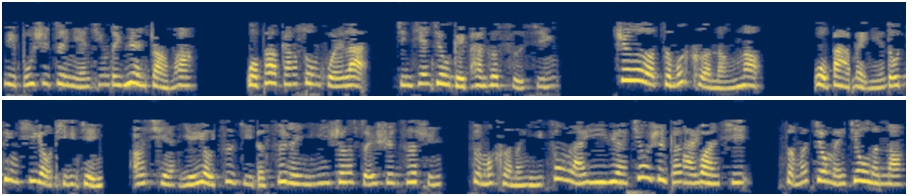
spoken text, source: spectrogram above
你不是最年轻的院长吗？我爸刚送回来，今天就给判个死刑，这怎么可能呢？我爸每年都定期有体检，而且也有自己的私人医生随时咨询，怎么可能一送来医院就是肝癌晚期？怎么就没救了呢？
